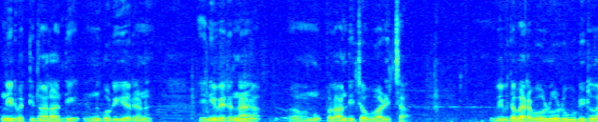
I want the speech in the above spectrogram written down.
ഇന്ന് ഇരുപത്തിനാലാം തീയതി ഇന്ന് കൊടിയേറാണ് ഇനി വരുന്ന മുപ്പതാം തീയതി ചൊവ്വാഴ്ച വിവിധ വരവുകളോടുകൂടിയുള്ള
